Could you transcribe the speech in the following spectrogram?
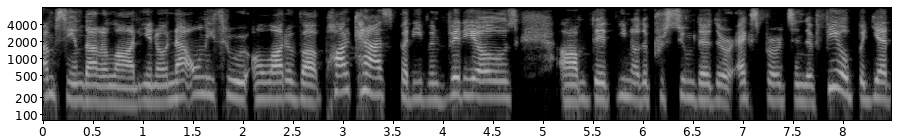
I'm seeing that a lot. You know, not only through a lot of uh, podcasts, but even videos um, that you know they presume that they're experts in their field, but yet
